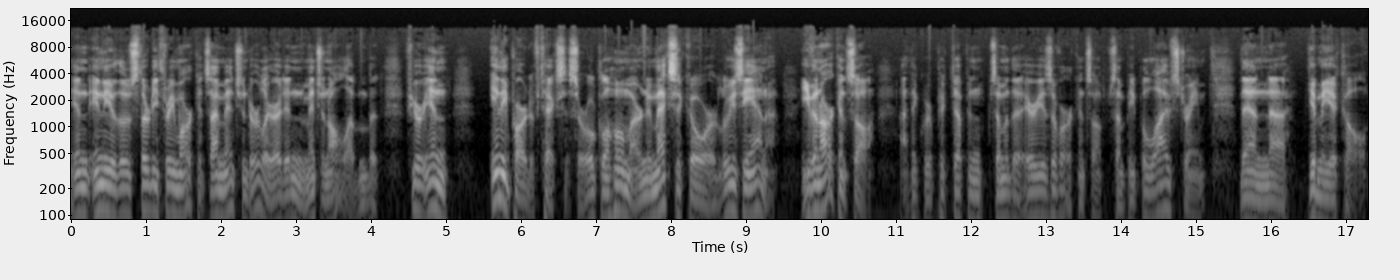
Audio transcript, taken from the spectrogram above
in any of those 33 markets I mentioned earlier, I didn't mention all of them, but if you're in any part of Texas or Oklahoma or New Mexico or Louisiana, even Arkansas, I think we're picked up in some of the areas of Arkansas. Some people live stream. Then uh, give me a call.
